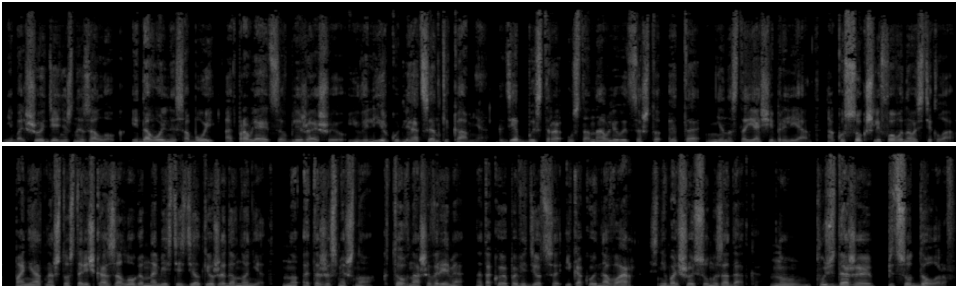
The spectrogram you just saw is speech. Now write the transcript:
небольшой денежный залог и, довольный собой, отправляется в ближайшую ювелирку для оценки камня, где быстро устанавливается, что это не настоящий бриллиант, а кусок шлифованного стекла. Понятно, что старичка с залогом на месте сделки уже давно нет. Но это же смешно. Кто в наше время на такое поведется и какой навар с небольшой суммы задатка. Ну, пусть даже 500 долларов.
